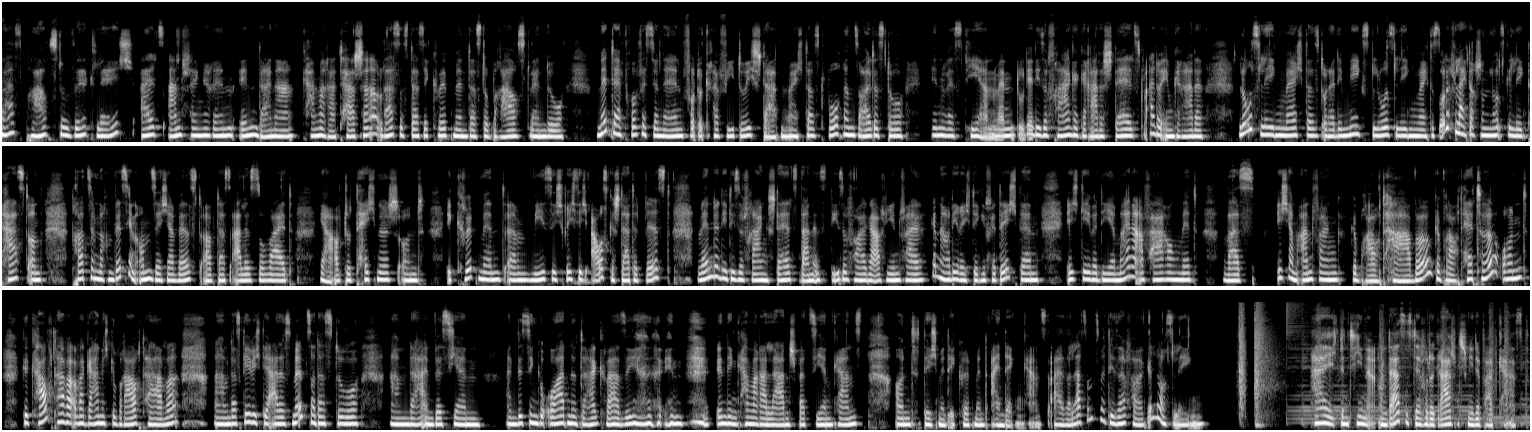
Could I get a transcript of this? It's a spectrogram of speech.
Was brauchst du wirklich als Anfängerin in deiner Kameratasche? Was ist das Equipment, das du brauchst, wenn du mit der professionellen Fotografie durchstarten möchtest? Worin solltest du investieren? Wenn du dir diese Frage gerade stellst, weil du eben gerade loslegen möchtest oder demnächst loslegen möchtest oder vielleicht auch schon losgelegt hast und trotzdem noch ein bisschen unsicher bist, ob das alles soweit, ja, ob du technisch und Equipment ähm, richtig ausgestattet bist. Wenn du dir diese Fragen stellst, dann ist diese Folge auf jeden Fall genau die richtige für dich, denn ich gebe dir meine Erfahrung mit, was ich am Anfang gebraucht habe, gebraucht hätte und gekauft habe, aber gar nicht gebraucht habe. Ähm, das gebe ich dir alles mit, so dass du ähm, da ein bisschen ein bisschen geordneter quasi in, in den Kameraladen spazieren kannst und dich mit Equipment eindecken kannst. Also lass uns mit dieser Folge loslegen. Hi, ich bin Tina und das ist der Fotografenschmiede Podcast.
